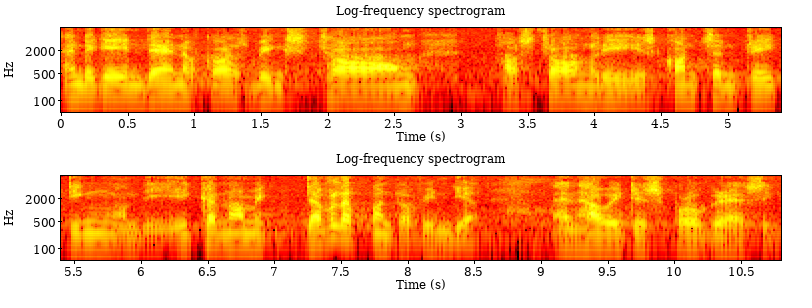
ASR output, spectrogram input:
and again then of course being strong, how strongly he is concentrating on the economic development of India and how it is progressing.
